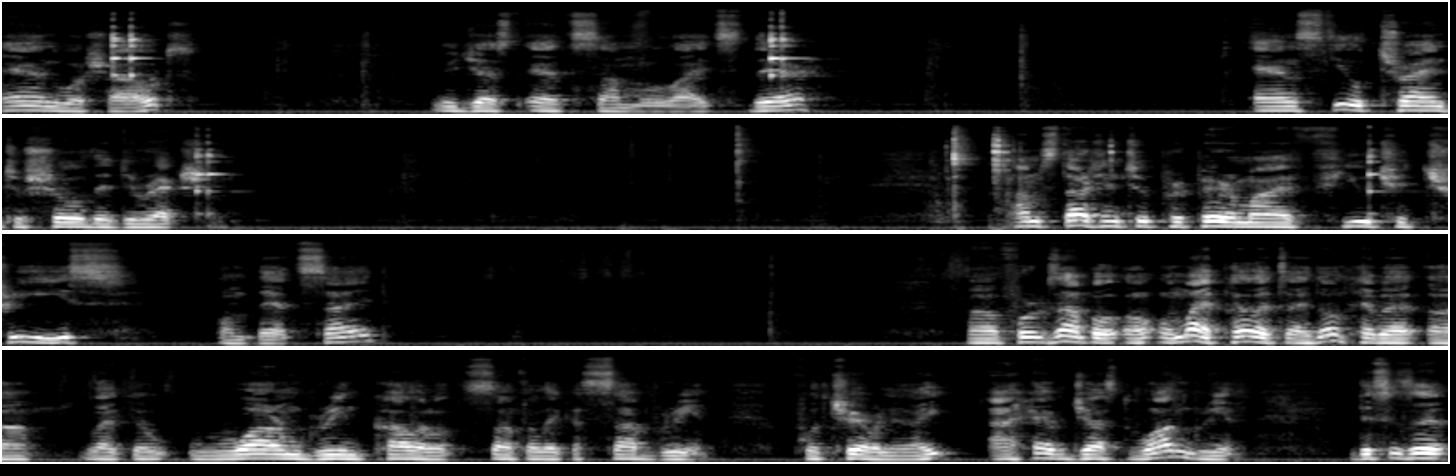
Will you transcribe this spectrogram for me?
and wash out we just add some lights there and still trying to show the direction I'm starting to prepare my future trees on that side uh, for example on my palette I don't have a, like a warm green color, something like a sap green for traveling. I, I have just one green. This is a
